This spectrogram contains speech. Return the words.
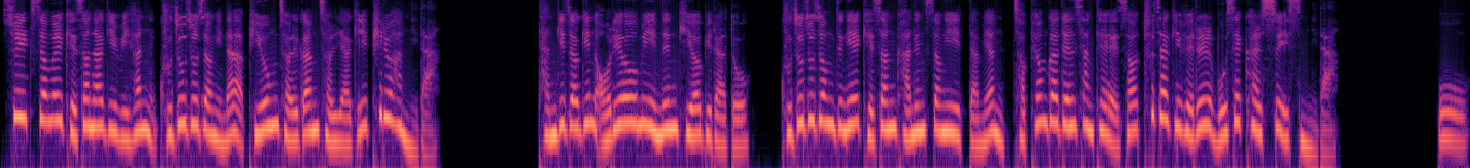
수익성을 개선하기 위한 구조조정이나 비용 절감 전략이 필요합니다. 단기적인 어려움이 있는 기업이라도 구조조정 등의 개선 가능성이 있다면 저평가된 상태에서 투자 기회를 모색할 수 있습니다. 5.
